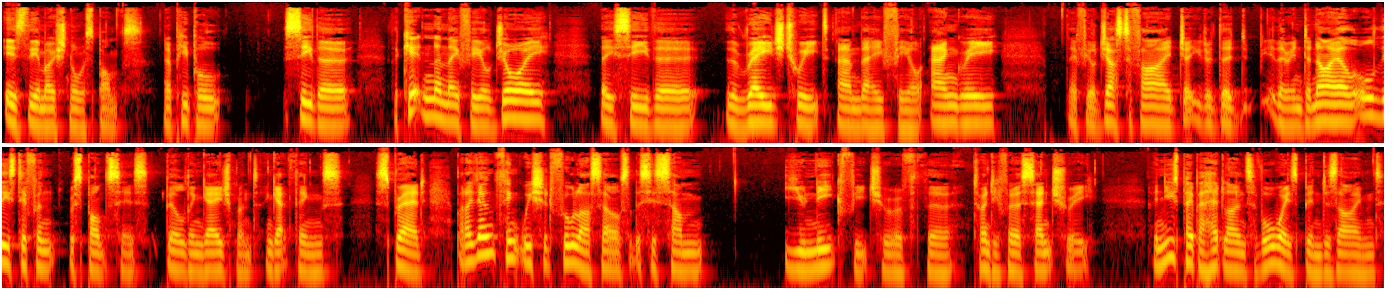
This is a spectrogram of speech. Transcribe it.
is the emotional response. Now people see the the kitten and they feel joy, they see the the rage tweet and they feel angry, they feel justified, they're in denial. All these different responses build engagement and get things spread. But I don't think we should fool ourselves that this is some unique feature of the 21st century. And newspaper headlines have always been designed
